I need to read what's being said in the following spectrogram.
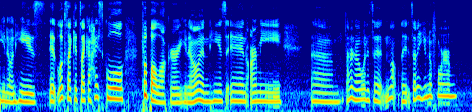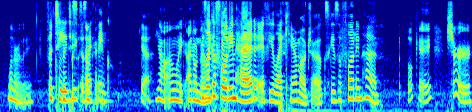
You know, and he's. It looks like it's like a high school football locker. You know, and he's in army. Um, I don't know what is it. Not is that a uniform? What are they? Fatigues, Fatigues, is I okay. think yeah. Yeah, I'm like I don't know. He's like a floating head. If you like camo jokes, he's a floating head. okay, sure,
